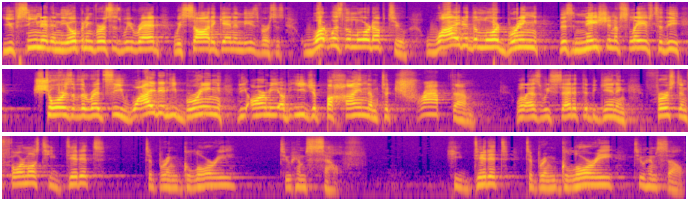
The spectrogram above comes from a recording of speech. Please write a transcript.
You've seen it in the opening verses we read. We saw it again in these verses. What was the Lord up to? Why did the Lord bring this nation of slaves to the shores of the Red Sea? Why did he bring the army of Egypt behind them to trap them? Well, as we said at the beginning, first and foremost, he did it to bring glory to himself. He did it to bring glory to himself.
